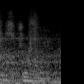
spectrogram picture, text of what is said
Destroyed.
